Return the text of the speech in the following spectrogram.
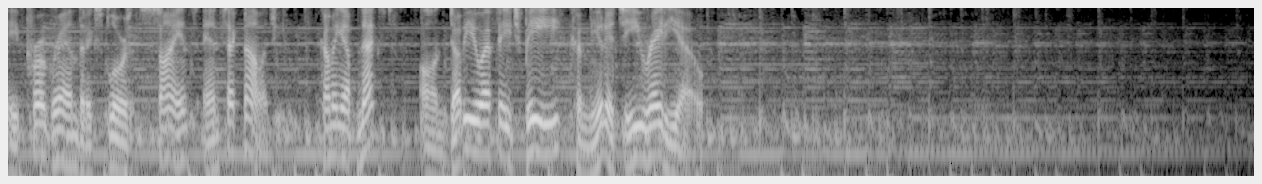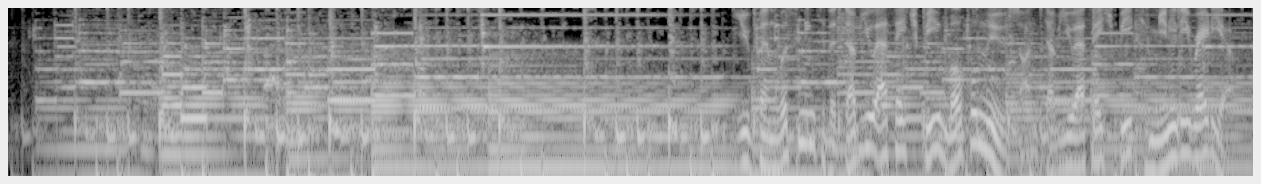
a program that explores science and technology. Coming up next on WFHB Community Radio. You've been listening to the WFHB local news on WFHB Community Radio.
